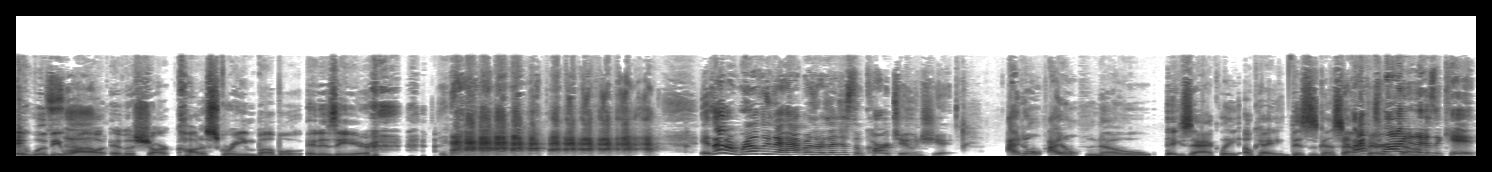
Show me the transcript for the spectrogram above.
It would be So- wild if a shark caught a scream bubble in his ear. is that a real thing that happens, or is that just some cartoon shit? I don't I don't know exactly. Okay, this is gonna sound I've very tried dumb. it as a kid.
